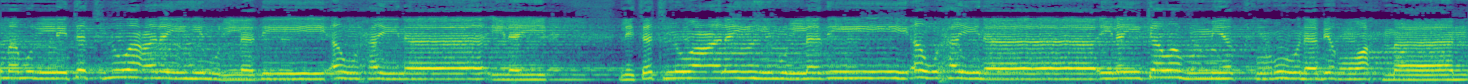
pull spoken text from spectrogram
أمم لتتلو عليهم الذي أوحينا إليك لتتلو عليهم الذي أوحينا إليك وهم يكفرون بالرحمن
